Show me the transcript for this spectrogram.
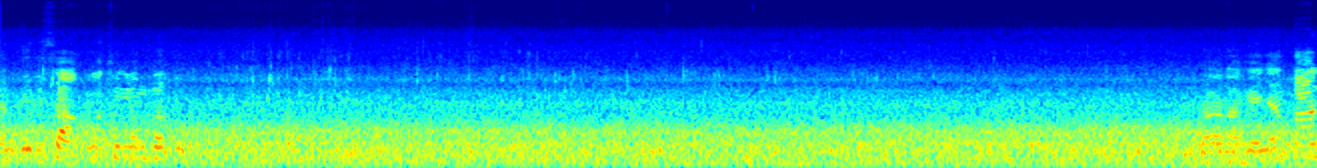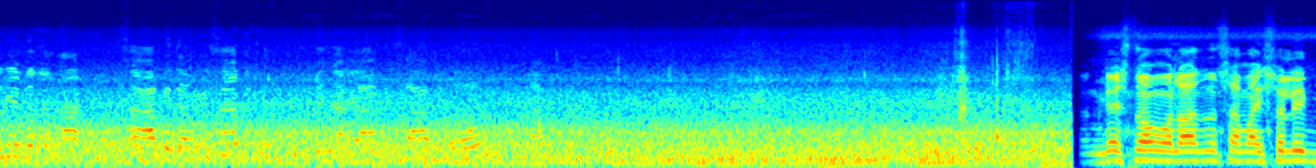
Yan din sa ako sa yung bato. Kaya ganyan tali ba ka sabi daw may sabi ko. Kanya yung sabi ko. Guys no mula dun sa may sulib.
